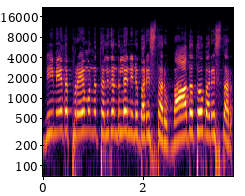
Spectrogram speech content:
నీ మీద ప్రేమ ఉన్న తల్లిదండ్రులే నిన్ను భరిస్తారు బాధతో భరిస్తారు.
